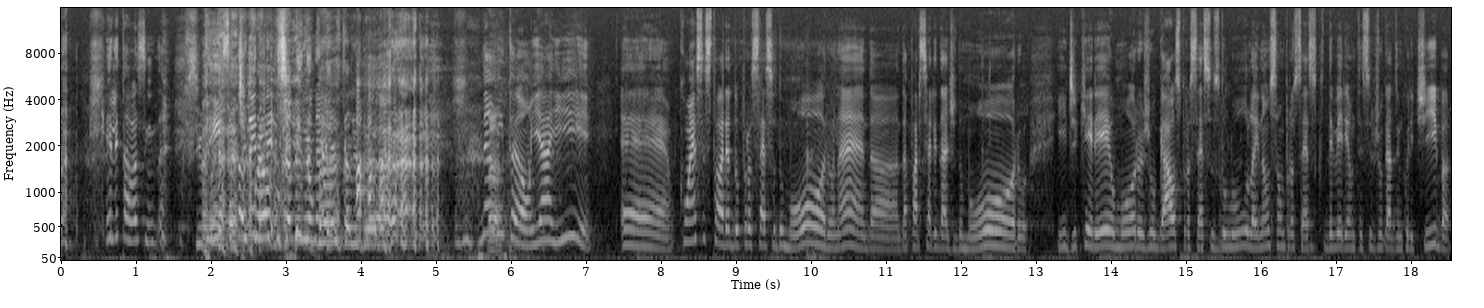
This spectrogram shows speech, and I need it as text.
ele tava assim... Silêncio, tô tipo eu com o cabelinho né? branco ali dele. Não, então, e aí, é, com essa história do processo do Moro, né, da, da parcialidade do Moro, e de querer o Moro julgar os processos do Lula, e não são processos que deveriam ter sido julgados em Curitiba,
